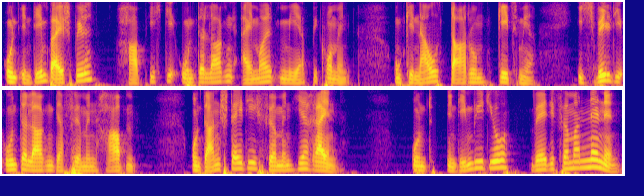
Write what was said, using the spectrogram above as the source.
Und in dem Beispiel habe ich die Unterlagen einmal mehr bekommen. Und genau darum geht es mir. Ich will die Unterlagen der Firmen haben. Und dann stelle die Firmen hier rein. Und in dem Video werde ich die Firma nennen,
